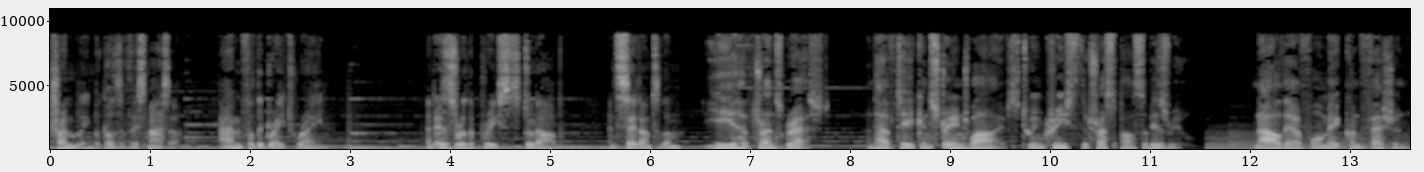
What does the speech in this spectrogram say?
trembling because of this matter, and for the great rain. And Ezra the priest stood up, and said unto them, Ye have transgressed, and have taken strange wives, to increase the trespass of Israel. Now therefore make confession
